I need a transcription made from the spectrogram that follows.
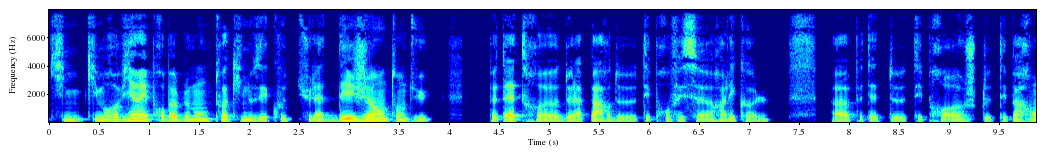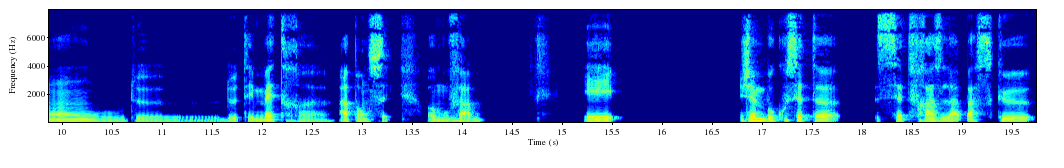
qui, me revient et probablement toi qui nous écoutes, tu l'as déjà entendu, peut-être euh, de la part de tes professeurs à l'école, euh, peut-être de tes proches, de tes parents ou de, de tes maîtres euh, à penser, hommes ou Mhm. femmes. Et j'aime beaucoup cette, cette phrase-là parce que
